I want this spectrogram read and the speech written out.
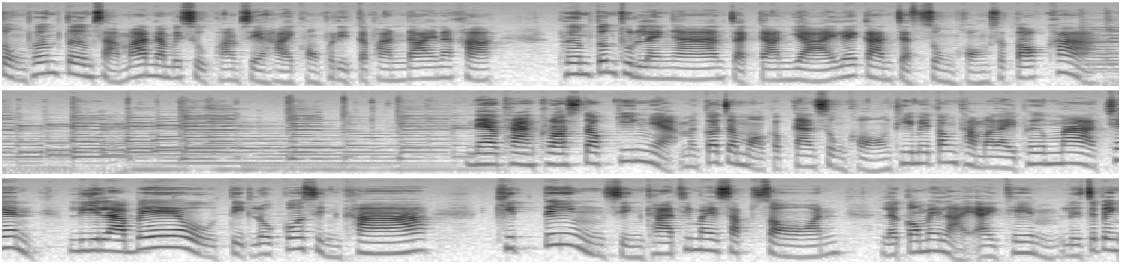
ส่งเพิ่มเติมสามารถนำไปสู่ความเสียหายของผลิตภัณฑ์ได้นะคะ เพิ่มต้นทุนแรงงานจากการย้ายและการจัดส่งของสต็อกค่ะแนวทาง cross docking เนี่ย มันก็จะเหมาะกับการส่งของที่ไม่ต้องทำอะไรเพิ่มมาก เช่นrelabel ติดโลโก้สินค้า kitting สินค้าที่ไม่ซับซ้อน แล้วก็ไม่หลาย item หรือจะเป็น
